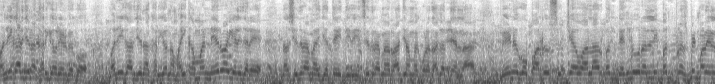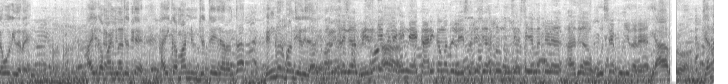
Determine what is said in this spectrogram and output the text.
ಮಲ್ಲಿಕಾರ್ಜುನ ಖರ್ಗೆ ಅವರು ಹೇಳಬೇಕು. ಮಲ್ಲಿಕಾರ್ಜುನ ಖರ್ಗೆ ಅವ್ರು ನಮ್ಮ ಹೈಕಮಾಂಡ್ ನೇರವಾಗಿ ಹೇಳಿದ್ದಾರೆ. ನಾವು ಸಿದ್ದರಾಮಯ್ಯ ಜೊತೆ ಇದ್ದೀವಿ. ಸಿದ್ದರಾಮಯ್ಯ ಅವ್ರು ರಾಜೀನಾಮೆ ಕೊಡೋದಾಗತ್ತೆ ಅಲ್ಲ ಇಲ್ಲ. ವೇಣುಗೋಪಾಲ್ ಸುರ್ಜೇವಾಲ ಅವ್ರು ಬಂದು ಬೆಂಗಳೂರಲ್ಲಿ ಬಂದು ಪ್ರೆಸ್ ಮೀಟ್ ಮಾಡಿ ಹೋಗಿದ್ದಾರೆ. ಹೈಕಮಾಂಡ್ ನಿಮ್ಮ ಜೊತೆ ಹೈಕಮಾಂಡ್ ನಿಮ್ಮ ಜೊತೆ ಇದ್ದಾರೆ ಅಂತ ಬೆಂಗಳೂರು ಬಂದು ಹೇಳಿದ್ದಾರೆ. ಕಾರ್ಯಕ್ರಮದಲ್ಲಿ ಯಾರು? ಜನ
